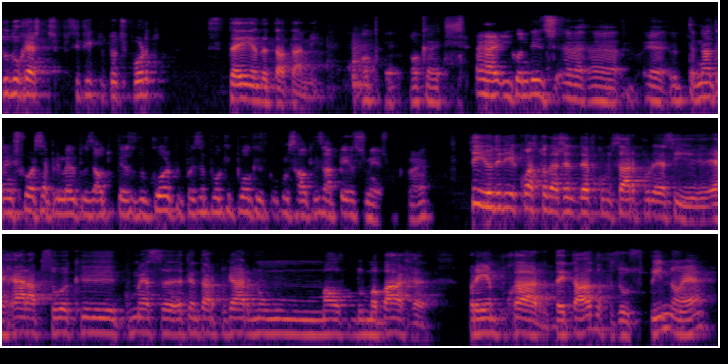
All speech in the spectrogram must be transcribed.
Tudo o resto específico do teu desporto, stay in the tatami. Ok, ok. Uh, e quando dizes uh, uh, treinar treino de força é primeiro utilizar o peso do corpo, depois a pouco e pouco começar a utilizar pesos mesmo, não é? Sim, eu diria que quase toda a gente deve começar por, é assim, é rara a pessoa que começa a tentar pegar num, de uma barra para empurrar deitado, a fazer o supino, não é?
